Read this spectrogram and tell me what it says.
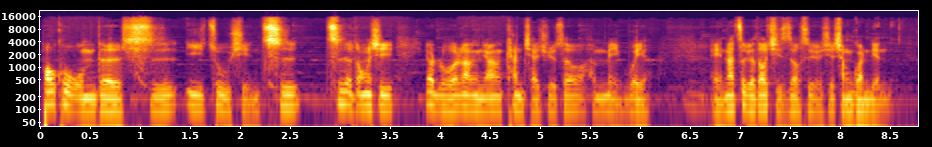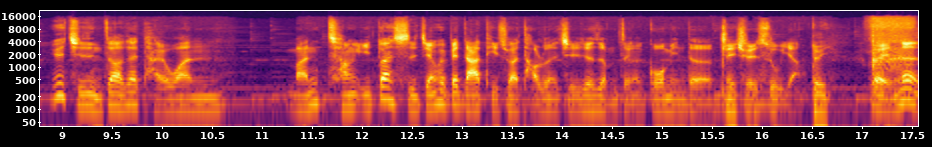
包括我们的食衣住行、吃吃的东西，要如何让人家看起来觉得说很美味啊？哎、嗯欸，那这个都其实都是有些相关联的。因为其实你知道，在台湾，蛮长一段时间会被大家提出来讨论的，其实就是我们整个国民的美学素养。对对，那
